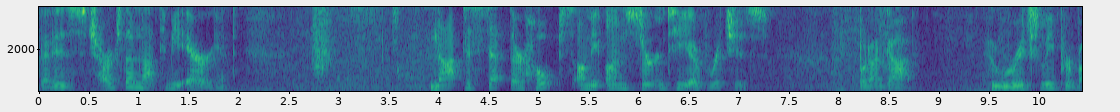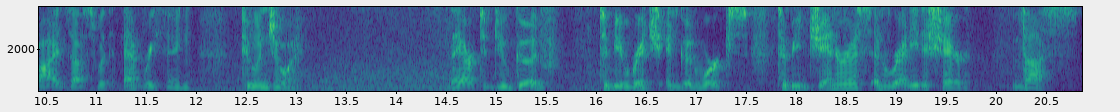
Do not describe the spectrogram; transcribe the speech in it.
That is, charge them not to be arrogant, not to set their hopes on the uncertainty of riches, but on God, who richly provides us with everything to enjoy. They are to do good, to be rich in good works, to be generous and ready to share, thus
